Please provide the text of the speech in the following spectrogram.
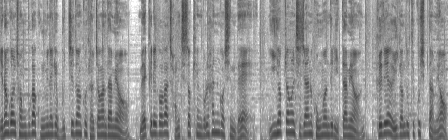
이런 걸 정부가 국민에게 묻지도 않고 결정한다며 맥그리거가 정치적 행보를 하는 것인데 이 협정을 지지하는 공무원들이 있다면 그들의 의견도 듣고 싶다며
